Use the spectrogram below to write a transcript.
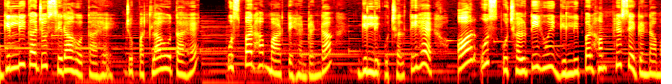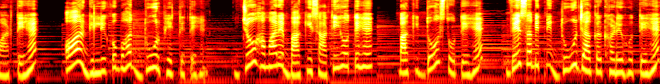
गिल्ली का जो सिरा होता है, जो पतला होता है, उस पर हम मारते हैं डंडा गिल्ली उछलती है और उस उछलती हुई गिल्ली पर हम फिर से एक डंडा मारते हैं और गिल्ली को बहुत दूर फेंक देते हैं। जो हमारे बाकी साथी होते हैं, बाकी दोस्त होते हैं, वे सब इतनी दूर जाकर खड़े होते हैं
